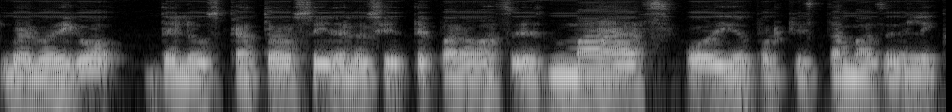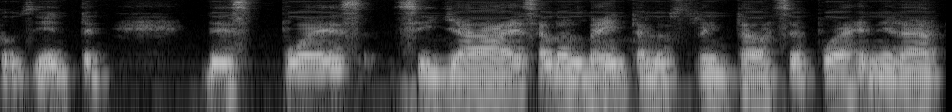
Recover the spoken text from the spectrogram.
vuelvo digo, de los 14 y de los 7 para abajo es más jodido porque está más en el inconsciente. Después, si ya es a los 20, a los 30, se puede generar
